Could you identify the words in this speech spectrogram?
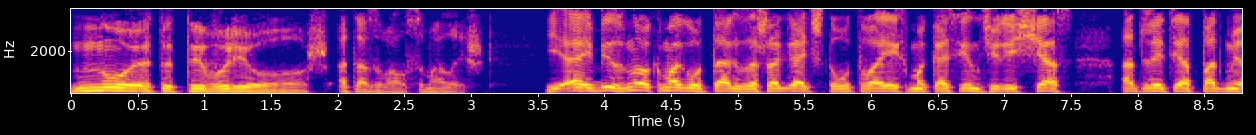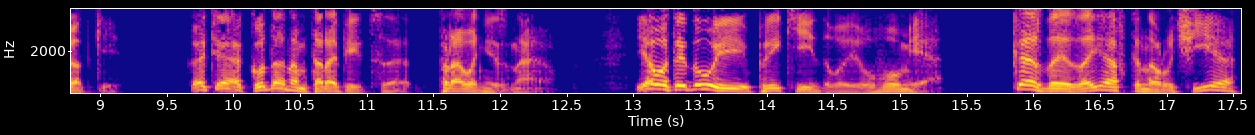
«Ну это ты врешь!» — отозвался малыш. «Я и без ног могу так зашагать, что у твоих мокасин через час отлетят подметки. Хотя куда нам торопиться, право не знаю. Я вот иду и прикидываю в уме. Каждая заявка на ручье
